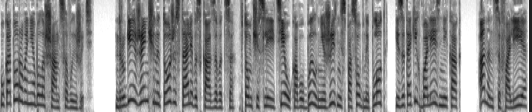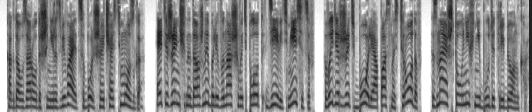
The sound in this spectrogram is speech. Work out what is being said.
у которого не было шанса выжить. Другие женщины тоже стали высказываться, в том числе и те, у кого был нежизнеспособный плод из-за таких болезней, как аненцефалия, когда у зародыша не развивается большая часть мозга. Эти женщины должны были вынашивать плод 9 месяцев, выдержать боль и опасность родов, зная, что у них не будет ребенка.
